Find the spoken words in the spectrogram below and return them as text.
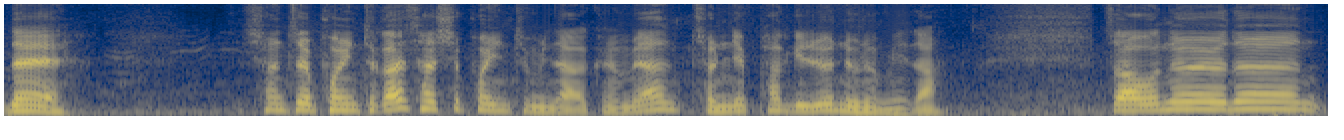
네. 현재 포인트가 40포인트입니다. 그러면 전립하기를 누릅니다. 자 오늘은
